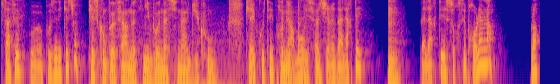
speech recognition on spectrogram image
ça fait euh, poser des questions. Qu'est-ce qu'on peut faire à notre niveau national du coup? Bah, écoutez, premièrement, il s'agirait d'alerter. Hmm. D'alerter sur ces problèmes-là. Voilà.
